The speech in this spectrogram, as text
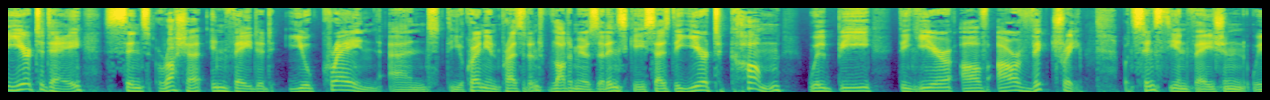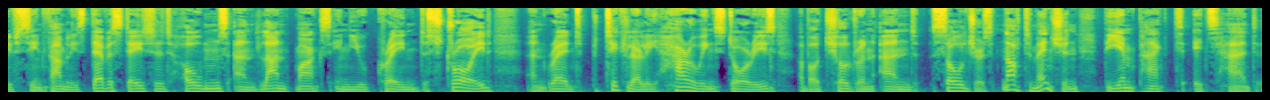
a year today since Russia invaded Ukraine, and the Ukrainian President Vladimir Zelensky says the year to come will be the year of our victory. But since the invasion, we've seen families devastated, homes and landmarks in Ukraine destroyed, and read particularly harrowing stories about children and soldiers, not to mention the impact it's had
